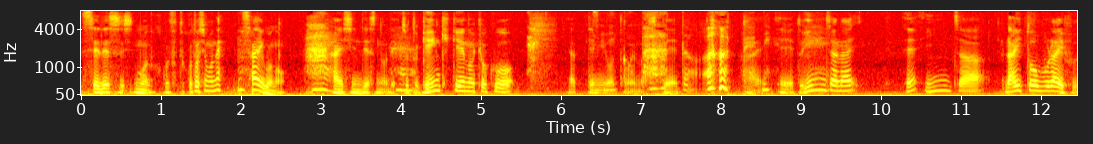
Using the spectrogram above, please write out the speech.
瀬ですし、もう今年もね最後の配信ですので、はい、ちょっと元気系の曲をやってみようと思いまして、はい、えっ、ー、と「インザライえ？インザライトオブライフっ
